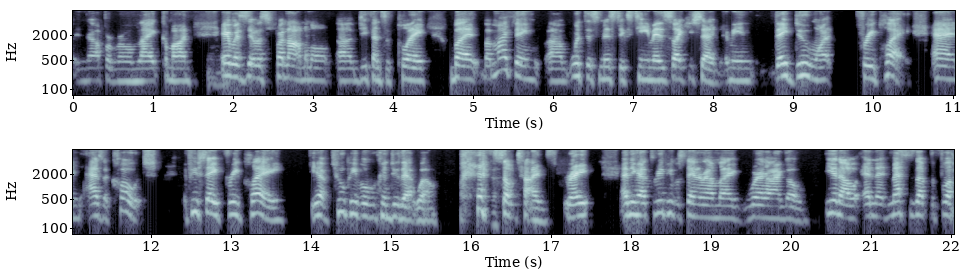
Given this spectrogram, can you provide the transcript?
in the upper room. Like, come on, it was it was phenomenal uh, defensive play. But but my thing uh, with this Mystics team is like you said. I mean, they do want free play, and as a coach, if you say free play, you have two people who can do that well. sometimes, right? And you have three people standing around like, where do I go? You know, and it messes up the flow.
